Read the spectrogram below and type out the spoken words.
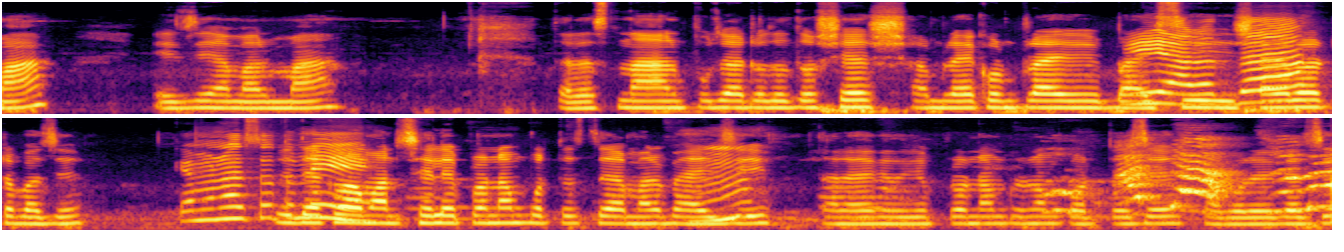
মা, এই যে আমার মা। তারা স্নান পূজা টুজা তো শেষ। আমরা এখন প্রায় বাইশি? সাড়ে বারোটা বাজে। কেমন আছো তুমি? দেখো আমার ছেলে প্রণাম করতেছে আমার ভাইজি। তারা এদিকে প্রণাম প্রণাম করতেছে সাগরের কাছে।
